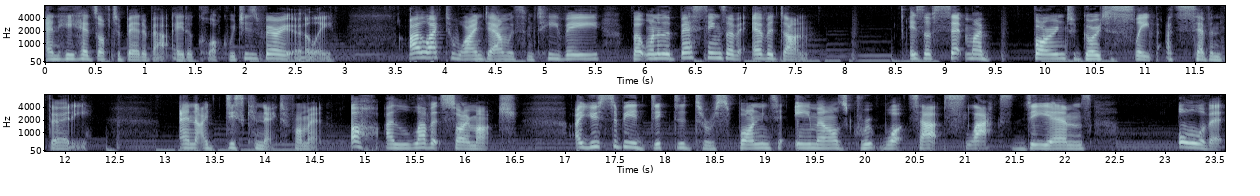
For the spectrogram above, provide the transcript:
and he heads off to bed about eight o'clock, which is very early. I like to wind down with some TV, but one of the best things I've ever done is I've set my phone to go to sleep at 7:30 and I disconnect from it. Oh, I love it so much. I used to be addicted to responding to emails, group WhatsApp, Slacks, DMs, all of it.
